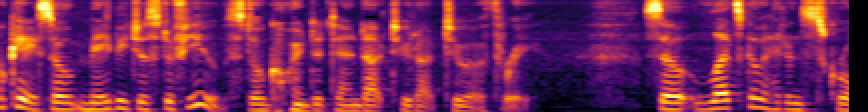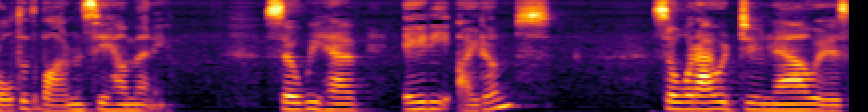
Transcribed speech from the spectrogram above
Okay, so maybe just a few still going to 10.2.203. So let's go ahead and scroll to the bottom and see how many. So we have 80 items. So what I would do now is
